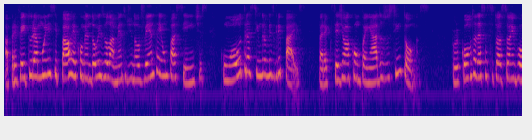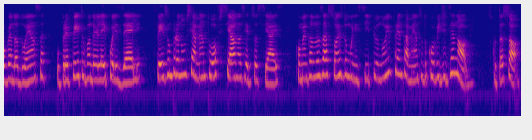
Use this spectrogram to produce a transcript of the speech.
A Prefeitura Municipal recomendou o isolamento de 91 pacientes com outras síndromes gripais, para que sejam acompanhados os sintomas. Por conta dessa situação envolvendo a doença, o prefeito Vanderlei Polizelli fez um pronunciamento oficial nas redes sociais comentando as ações do município no enfrentamento do Covid-19. Escuta só.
